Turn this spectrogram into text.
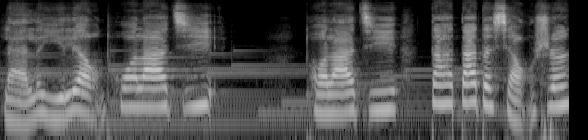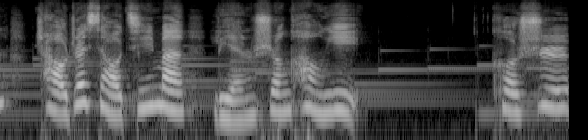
来了一辆拖拉机。拖拉机哒哒的响声吵着小鸡们连声抗议。可是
